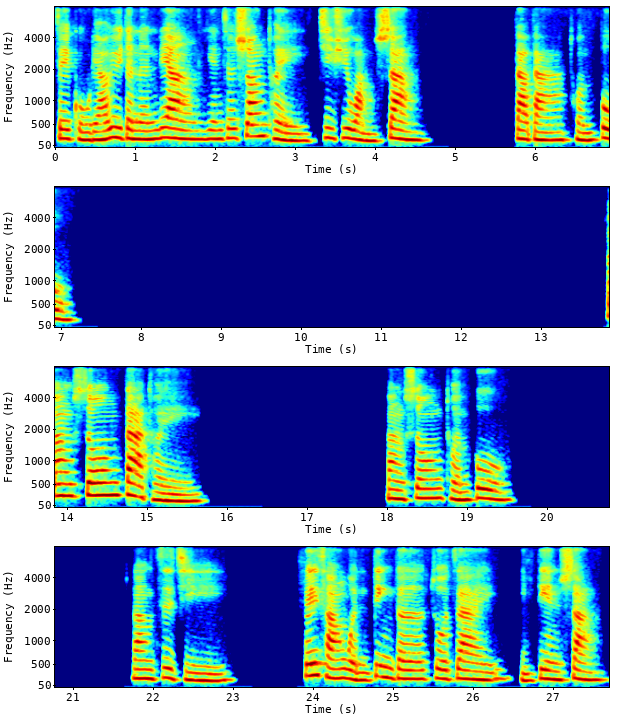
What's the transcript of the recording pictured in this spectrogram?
这股疗愈的能量沿着双腿继续往上，到达臀部，放松大腿，放松臀部，让自己非常稳定的坐在椅垫上。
